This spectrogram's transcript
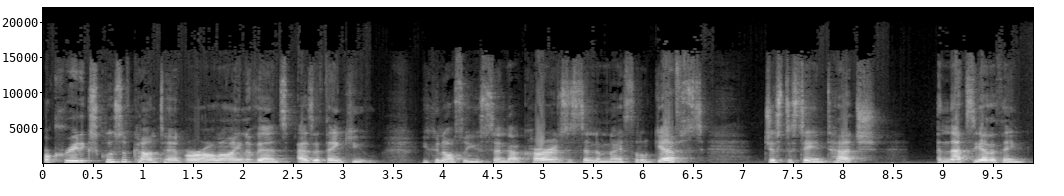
or create exclusive content or online events as a thank you. You can also use SendOutCards to send them nice little gifts just to stay in touch. And that's the other thing.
